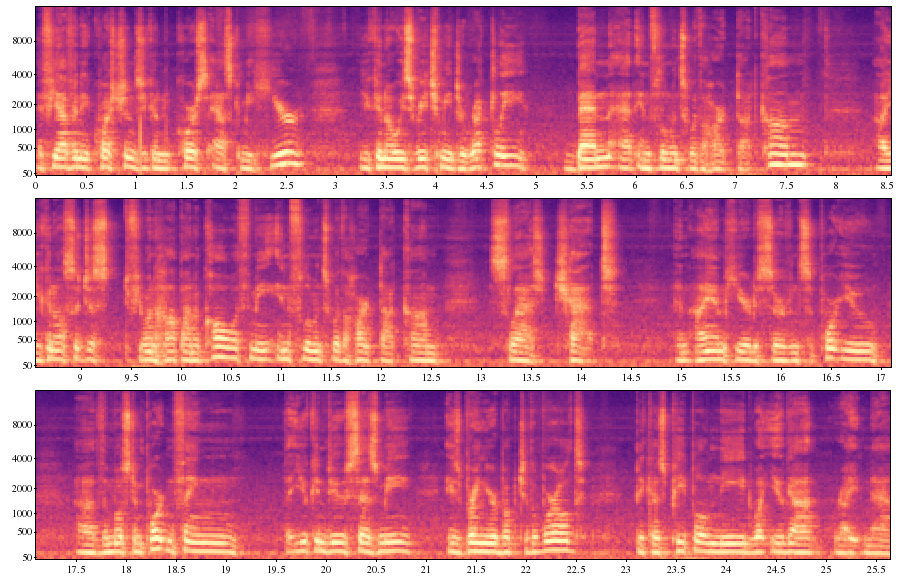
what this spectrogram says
If you have any questions, you can, of course, ask me here. You can always reach me directly, ben at influencewithaheart.com. Uh, you can also just, if you want to hop on a call with me, influencewithaheart.com slash chat. And I am here to serve and support you. Uh, the most important thing that you can do, says me, is bring your book to the world because people need what you got right now.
